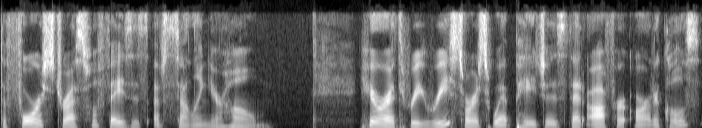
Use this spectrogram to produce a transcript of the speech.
The four stressful phases of selling your home. Here are three resource web pages that offer articles,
